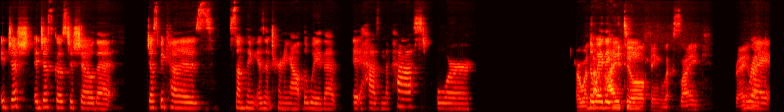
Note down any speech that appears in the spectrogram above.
it just it just goes to show that just because something isn't turning out the way that it has in the past or or what the, the way that ideal think, thing looks like, right? Right.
